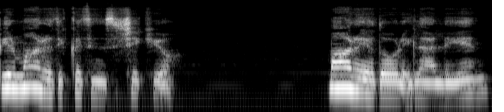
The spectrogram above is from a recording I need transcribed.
bir mağara dikkatinizi çekiyor. Mağaraya doğru ilerleyin.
